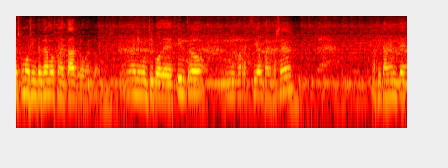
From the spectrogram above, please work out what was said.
es como si intentáramos conectar luego No hay ningún tipo de filtro ni corrección parece ser. Gráficamente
